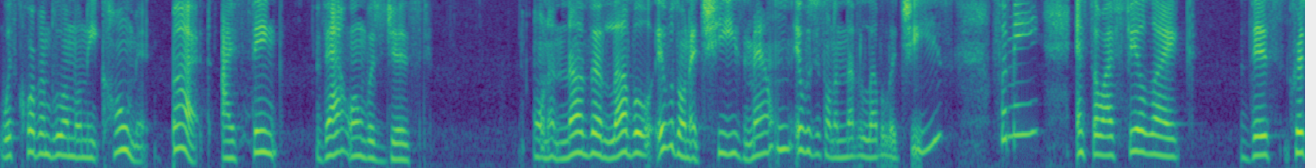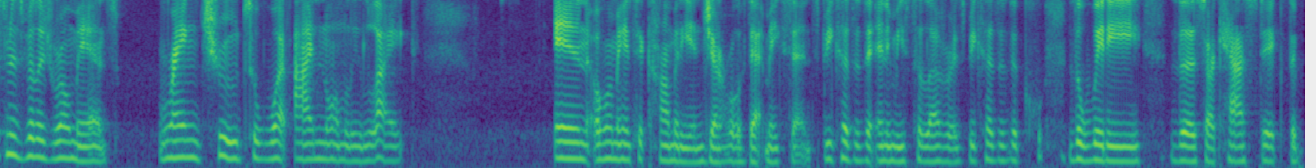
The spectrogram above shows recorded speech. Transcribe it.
with Corbin Bleu and Monique Coleman. But I think that one was just on another level. It was on a cheese mountain. It was just on another level of cheese for me. And so I feel like this Christmas Village romance rang true to what I normally like in a romantic comedy in general if that makes sense. Because of the enemies to lovers because of the the witty the sarcastic the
